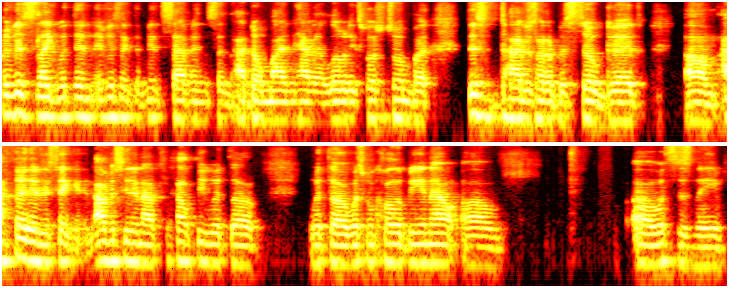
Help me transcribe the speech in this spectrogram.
if it's like within, if it's like the mid sevens, and I don't mind having a little bit of exposure to him. But this Dodgers lineup is still good. Um, I feel like they're just taking. Obviously, they're not healthy with uh, with uh, what's McCullough being out. Um, uh, what's his name?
